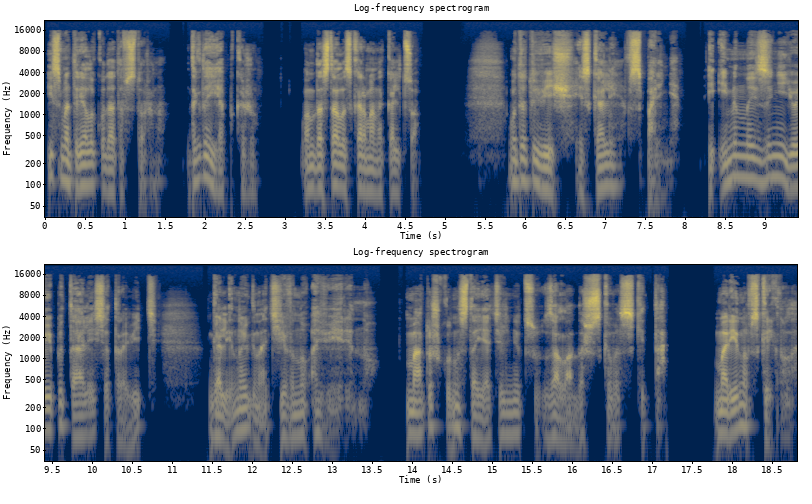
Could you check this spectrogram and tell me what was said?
и смотрела куда-то в сторону. — Тогда я покажу. Он достал из кармана кольцо. Вот эту вещь искали в спальне. И именно из-за нее и пытались отравить Галину Игнатьевну Аверину, матушку-настоятельницу Заладожского скита. Марина вскрикнула.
